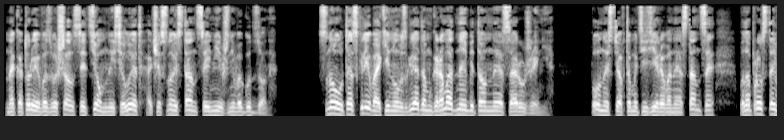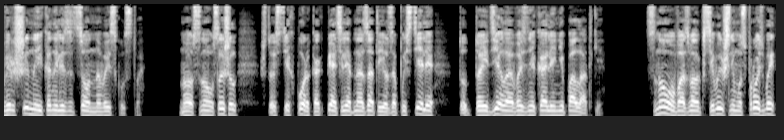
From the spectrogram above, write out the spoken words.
на которой возвышался темный силуэт очистной станции Нижнего Гудзона. Сноу тоскливо окинул взглядом громадное бетонное сооружение. Полностью автоматизированная станция была просто вершиной канализационного искусства. Но Сноу услышал, что с тех пор, как пять лет назад ее запустили, тут то и дело возникали неполадки. Сноу возвал к Всевышнему с просьбой,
